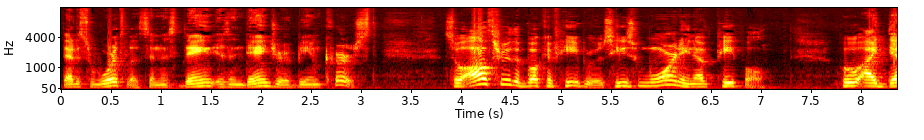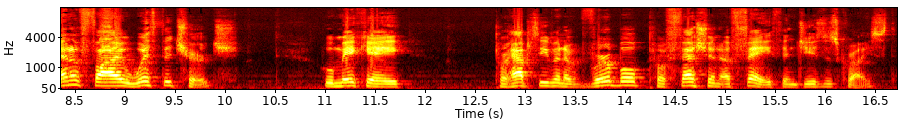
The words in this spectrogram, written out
that it's worthless and is in danger of being cursed. So, all through the book of Hebrews, he's warning of people who identify with the church, who make a perhaps even a verbal profession of faith in Jesus Christ,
